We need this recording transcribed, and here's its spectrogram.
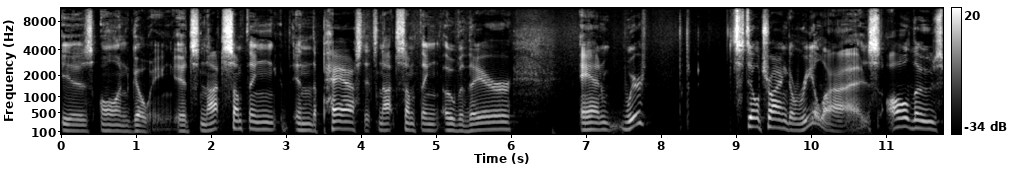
is ongoing. It's not something in the past, it's not something over there. And we're still trying to realize all those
